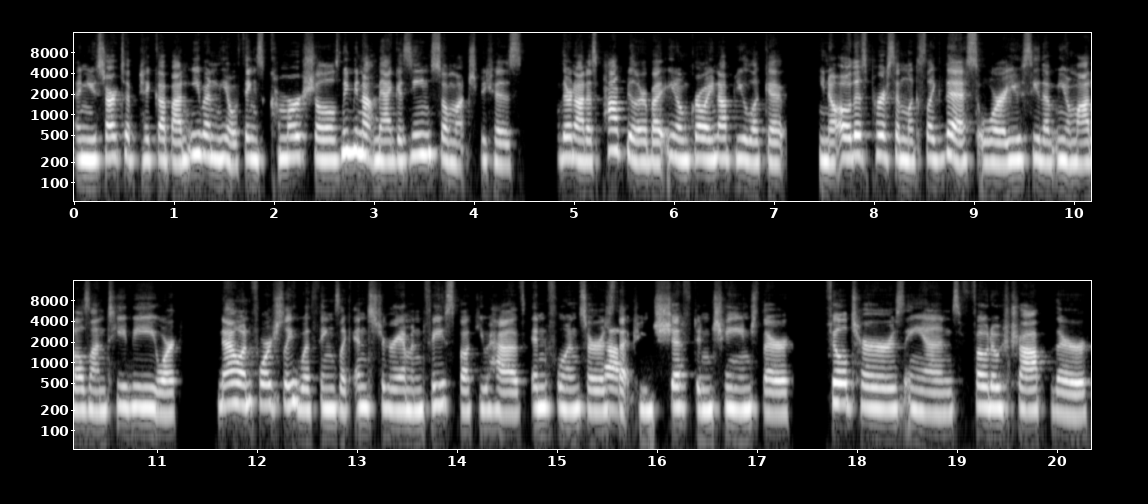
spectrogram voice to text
and you start to pick up on even, you know, things, commercials, maybe not magazines so much because they're not as popular, but, you know, growing up, you look at you know, oh, this person looks like this, or you see them, you know, models on TV, or now, unfortunately, with things like Instagram and Facebook, you have influencers yeah. that can shift and change their filters and Photoshop their,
